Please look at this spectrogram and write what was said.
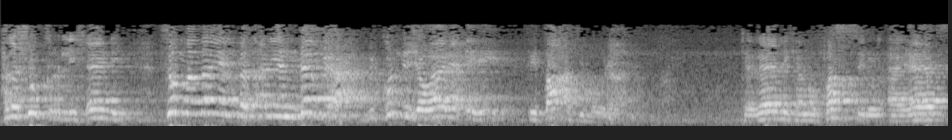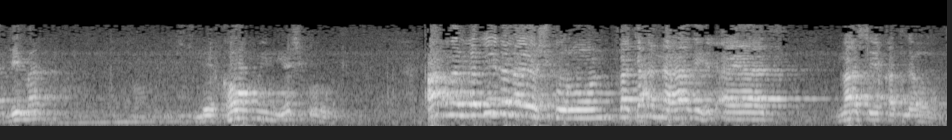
هذا شكر لساني. ثم ما يلبث أن يندفع بكل جوارحه في طاعة مولاه كذلك نفصل الآيات لمن؟ لقوم يشكرون. أما الذين لا يشكرون فكأن هذه الآيات ما سيقت لهم.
